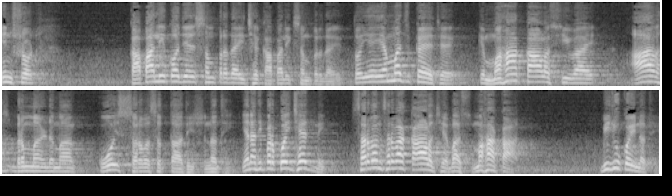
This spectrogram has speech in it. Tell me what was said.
ઇન શોર્ટ કાપાલિકો જે સંપ્રદાય છે, કાપાલિક સંપ્રદાય, તો એ એમ જ કહે છે કે મહાકાળ સિવાય આ બ્રહ્માંડમાં કોઈ સર્વસત્તાધીશ નથી. એનાથી પર કોઈ છે જ નહીં. સર્વમ સર્વા કાળ છે, બસ, મહાકાળ. બીજું કોઈ નથી.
